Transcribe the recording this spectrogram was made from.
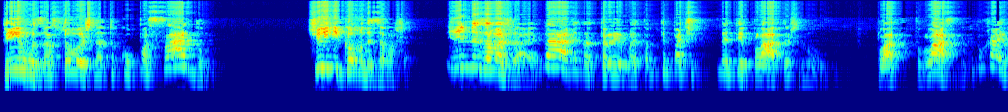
Ти його засовуєш на таку посаду, що й нікому не заважає. І він не заважає. Да, він отримає, там ти бачиш, не ти платиш, ну, платить власник. Ну хай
